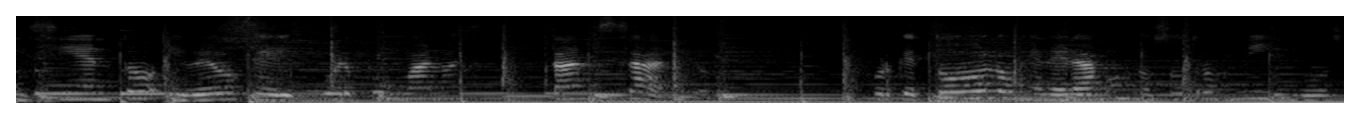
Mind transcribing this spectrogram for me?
y siento y veo que el cuerpo humano es tan sabio, porque todo lo generamos nosotros mismos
